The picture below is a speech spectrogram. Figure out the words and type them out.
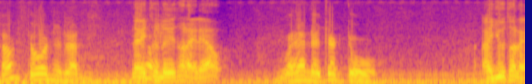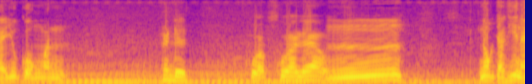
สองตัวนี่ล่ะได้เฉลยเท่าไหร่แล้วว่าท่านได้จักตัว อายุเท่าไหร่อายุกรงมันนั่นเด็ดขวบครัวแล้ว อืมนกจากที่ไหน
